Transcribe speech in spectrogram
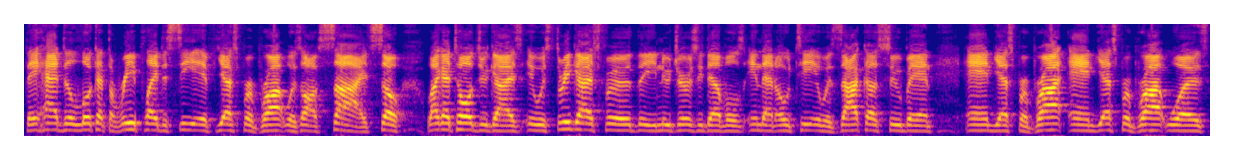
they had to look at the replay to see if Jesper Bratt was offside. So, like I told you guys, it was three guys for the New Jersey Devils in that OT. It was Zacha, Subban, and Jesper Bratt. And Jesper Bratt was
